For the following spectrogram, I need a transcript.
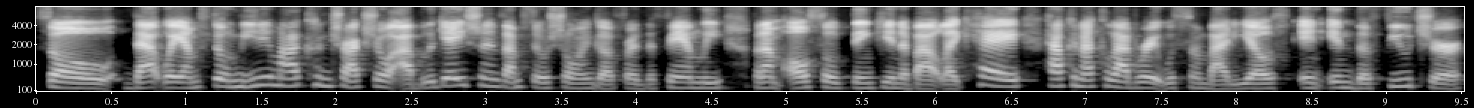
So that way I'm still meeting my contractual obligations, I'm still showing up for the family, but I'm also thinking about like, hey, how can I collaborate with somebody else? And in the future,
